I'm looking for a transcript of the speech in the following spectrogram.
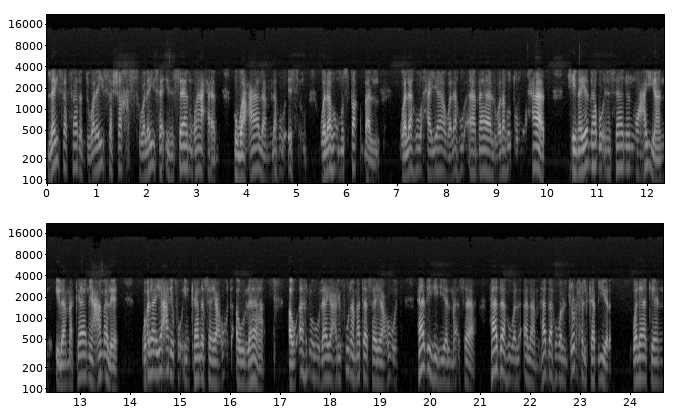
ليس فرد وليس شخص وليس إنسان واحد هو عالم له اسم وله مستقبل وله حياة وله آمال وله طموحات. حين يذهب إنسان معين إلى مكان عمله ولا يعرف إن كان سيعود أو لا أو أهله لا يعرفون متى سيعود هذه هي المأساة. هذا هو الألم هذا هو الجرح الكبير. ولكن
